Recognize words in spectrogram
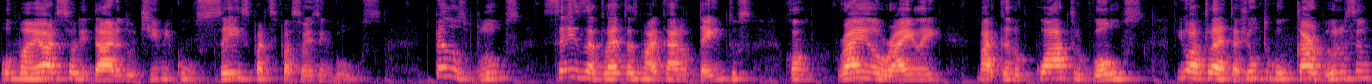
o maior solidário do time com seis participações em gols. Pelos Blues, seis atletas marcaram tentos, com Ryan O'Reilly marcando quatro gols e o atleta junto com Carl Gunnarsson,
